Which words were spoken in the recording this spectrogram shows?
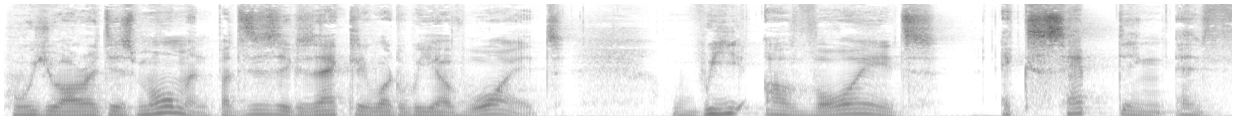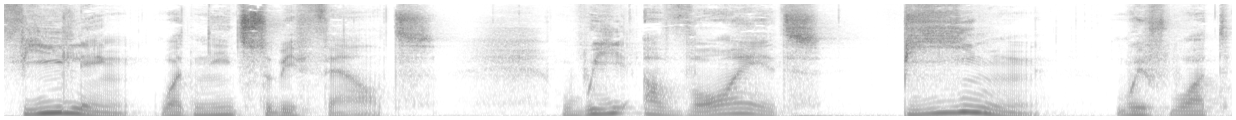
who you are at this moment. But this is exactly what we avoid. We avoid accepting and feeling what needs to be felt. We avoid being with what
